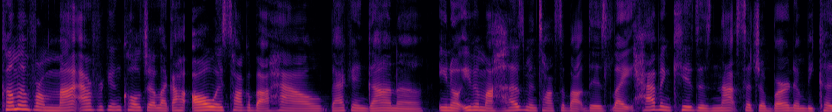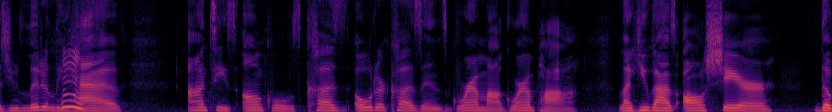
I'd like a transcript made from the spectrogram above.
coming from my African culture, like I always talk about how back in Ghana, you know, even my husband talks about this. Like having kids is not such a burden because you literally Hmm. have aunties, uncles, cous older cousins, grandma, grandpa. Like you guys all share the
